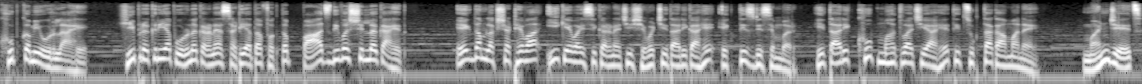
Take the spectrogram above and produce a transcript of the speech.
खूप कमी उरला आहे. ही प्रक्रिया पूर्ण करण्यासाठी आता फक्त पाच दिवस शिल्लक आहेत. एकदम लक्षात ठेवा ई केवायसी करण्याची शेवटची तारीख आहे एकतीस डिसेंबर. ही तारीख खूप महत्वाची आहे ती चुकता कामा नये. म्हणजेच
